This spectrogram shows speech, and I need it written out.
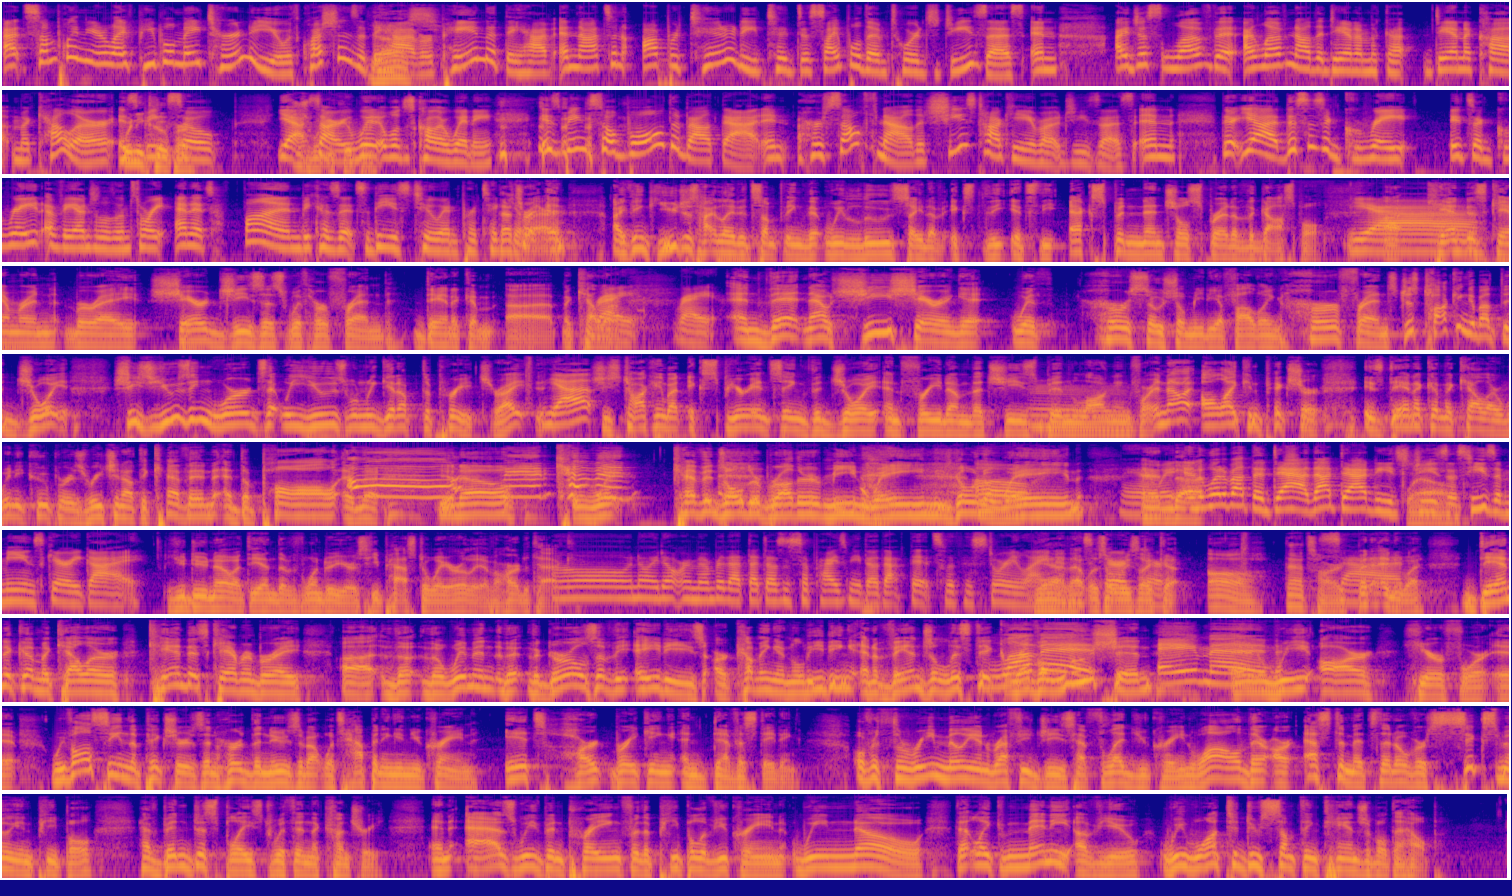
at some point in your life, people may turn to you with questions that they yes. have or pain that they have, and that's an opportunity to disciple them towards Jesus. And I just love that. I love now that Danica, Danica McKellar is Winnie being Cooper. so. Yeah, sorry, Win- we'll just call her Winnie. is being so bold about that and herself now that she's talking about Jesus. And there, yeah, this is a great it's a great evangelism story and it's fun because it's these two in particular. That's right. And I think you just highlighted something that we lose sight of. It's the, it's the exponential spread of the gospel. Yeah. Uh, Candace Cameron Bure shared Jesus with her friend Danica uh, McKellar. Right, right. And then now she's sharing it with her social media following, her friends, just talking about the joy. She's using words that we use when we get up to preach, right? Yeah. She's talking about experiencing the joy and freedom that she's mm. been longing for. And now I, all I can picture is Danica McKellar, Winnie Cooper is reaching out to Kevin and to Paul and oh, the, you know, man, Kevin. Kevin's older brother, mean Wayne. He's going oh, to Wayne. Man, and, Wayne. Uh, and what about the dad? That dad needs well, Jesus. He's a mean, scary guy. You do know at the end of Wonder Years, he passed away early of a heart attack. Oh, no, I don't remember that. That doesn't surprise me, though. That fits with his storyline. Yeah, that was character. always like a, oh, that's hard. Sad. But anyway, Danica McKellar, Candace Cameron Bure, uh, the, the women, the, the girls of the 80s are coming and leading an evangelistic Love revolution. It. Amen. And we are here for it. We've all seen the pictures and heard the news about what's happening in Ukraine. It's heartbreaking and devastating. Over 3 million refugees have fled Ukraine, while there are estimates that over 6 million people have been displaced within the country. And as we've been praying for the people of Ukraine, we know that, like many of you, we want to do something tangible to help.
